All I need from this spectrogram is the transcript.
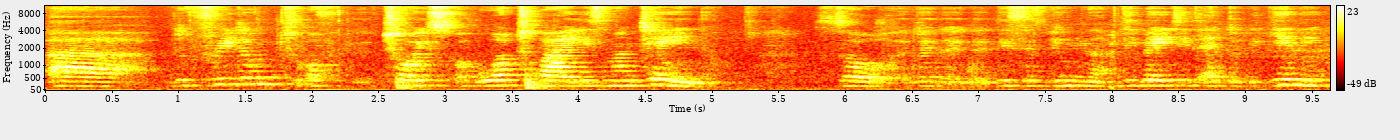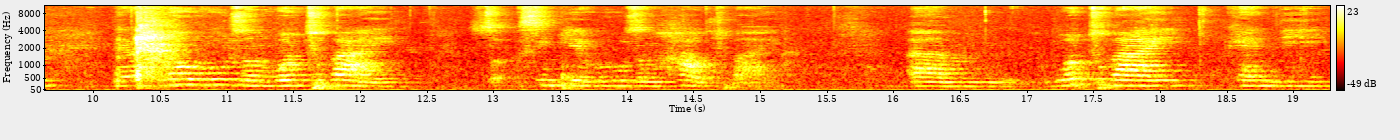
Uh, the freedom to, of choice of what to buy is maintained. So the, the, this has been debated at the beginning. There are no rules on what to buy, so simply rules on how to buy. Um, what to buy can be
